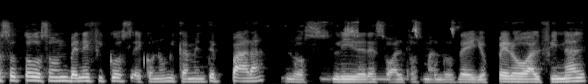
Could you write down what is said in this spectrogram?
eso, todos son benéficos económicamente para los líderes o altos mandos de ello. Pero al final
